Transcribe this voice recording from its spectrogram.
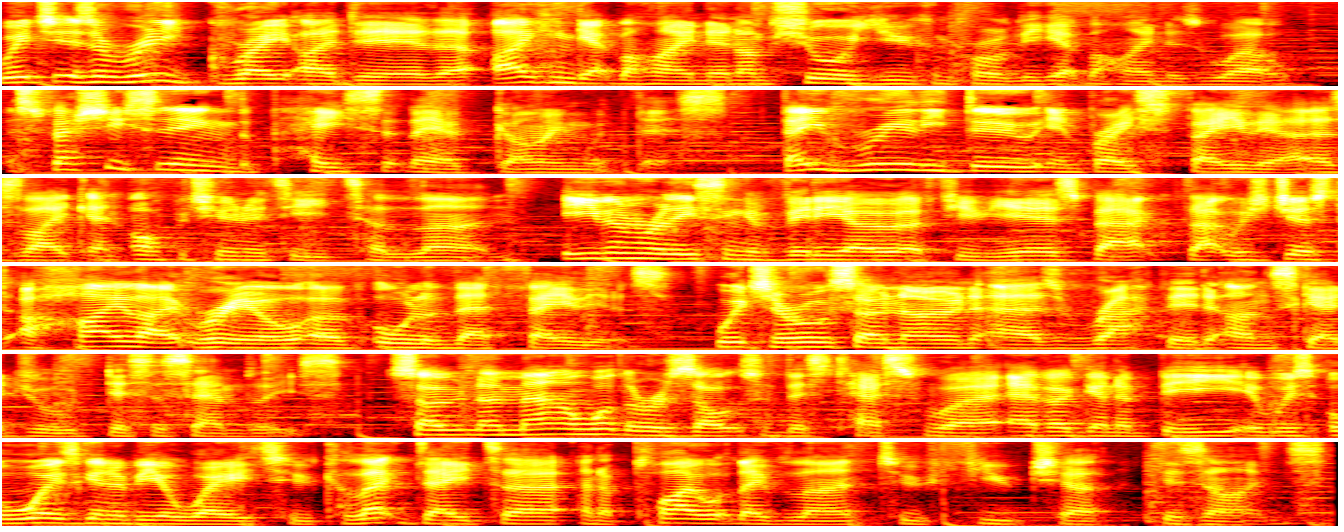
Which is a really great idea that I can get behind and I'm sure you can probably get behind as well. Especially seeing the pace that they are going with this. They really do embrace failure as like an opportunity to learn. Even releasing a video a few years back that was just a highlight reel of all of their failures, which are also known as rapid unscheduled disassemblies. So no matter what the results of this test were ever going to be, it was always going to be a way to collect data and apply what they've learned to future designs.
